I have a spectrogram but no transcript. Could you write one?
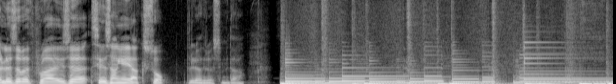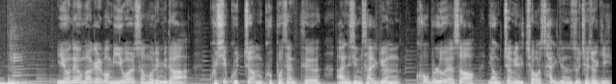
엘리자베트 프라이즈의 세상의 약속 들려드렸습니다. 이현우의 음악 앨범 2월 선물입니다. 99.9% 안심살균 코블루에서 0.1초 살균수 제조기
